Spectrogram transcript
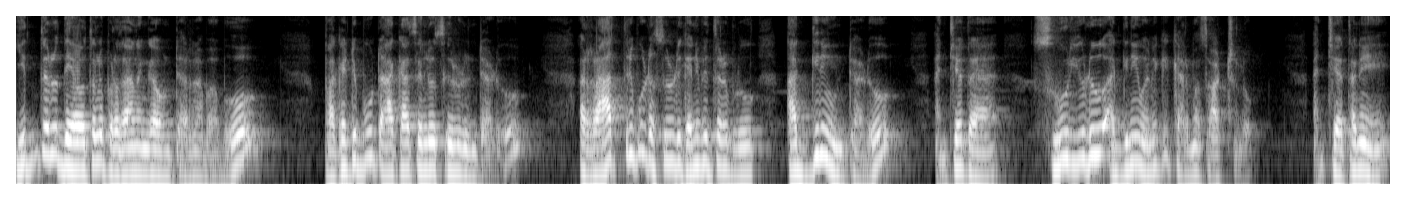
ఇద్దరు దేవతలు ప్రధానంగా ఉంటారురా బాబు. పగటిపూట ఆకాశంలో సూర్యుడు ఉంటాడు. రాత్రిపూట సూర్యుడు కనిపించినప్పుడు అగ్ని ఉంటాడు. అంచేత సూర్యుడు అగ్ని మనకి కర్మసాక్షులు అంచేతనే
